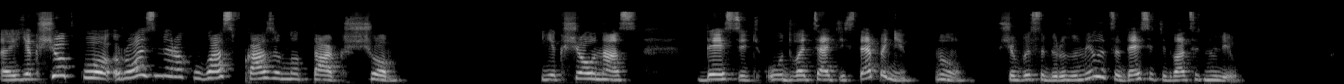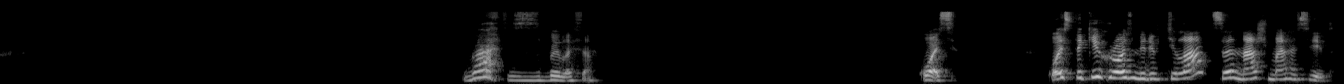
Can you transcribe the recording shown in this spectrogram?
Е, Якщо по розмірах у вас вказано так, що якщо у нас 10 у 20 степені, ну, щоб ви собі розуміли, це 10 і 20 нулів. Ва, збилася. Ось. Ось таких розмірів тіла це наш мегасвіт.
